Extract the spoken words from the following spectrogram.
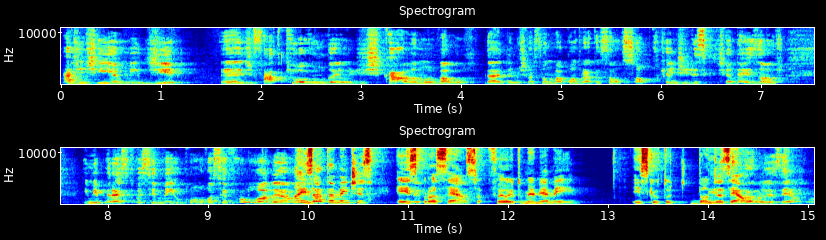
a gente ia medir é, de fato que houve um ganho de escala no valor da administração de uma contratação só porque gente disse que tinha 10 anos. E me parece que vai ser meio como você falou, né? Não, exatamente isso. Esse processo foi 8666. Esse que eu tô dando Esse exemplo. dando exemplo.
